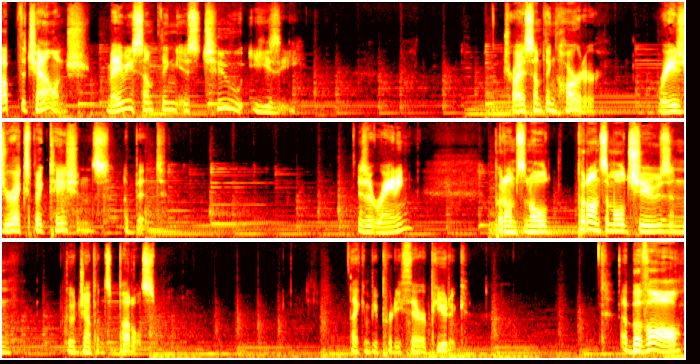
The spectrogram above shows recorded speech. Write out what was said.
Up the challenge. Maybe something is too easy. Try something harder. Raise your expectations a bit. Is it raining? Put on some old put on some old shoes and go jump in some puddles. That can be pretty therapeutic. Above all,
